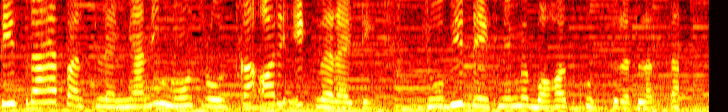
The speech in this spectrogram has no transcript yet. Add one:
तीसरा है पर्सलेन यानी मोस रोज का और एक वैरायटी जो भी देखने में बहुत खूबसूरत लगता है।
